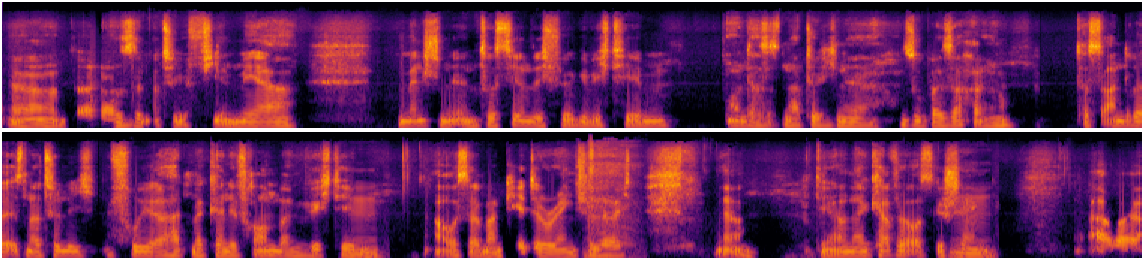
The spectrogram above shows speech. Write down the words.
Äh, da sind natürlich viel mehr Menschen interessieren sich für Gewichtheben und das ist natürlich eine super Sache. Ne? Das andere ist natürlich, früher hatten wir keine Frauen beim Gewichtheben, mhm. außer beim Catering vielleicht. Ja, die haben einen Kaffee ausgeschenkt. Mhm. Aber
